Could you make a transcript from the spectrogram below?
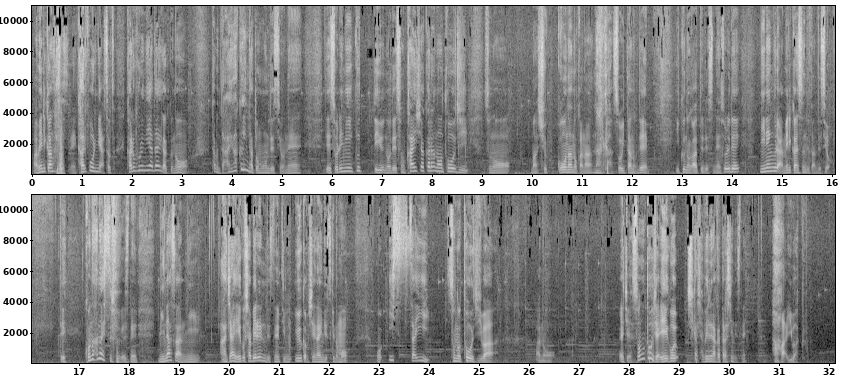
アメリカのですねカリフォルニアそうそうカリフォルニア大学の多分大学院だと思うんですよね。でそれに行くっていうのでその会社からの当時その、まあ、出向なのかな？なんかそういったので行くのがあってですねそれで2年ぐらいアメリカに住んでたんですよ。でこの話するとですね皆さんに「あじゃあ英語喋れるんですね」って言うかもしれないんですけどももう一切その当時はあのえ違うその当時は英語しか喋れなかったらしいんですね母曰く。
